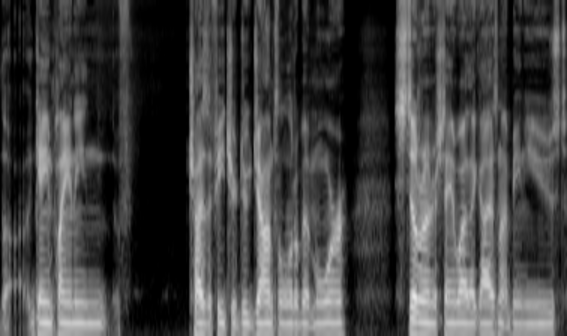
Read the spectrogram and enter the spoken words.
the game planning f- tries to feature Duke Johnson a little bit more. Still don't understand why that guy's not being used.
